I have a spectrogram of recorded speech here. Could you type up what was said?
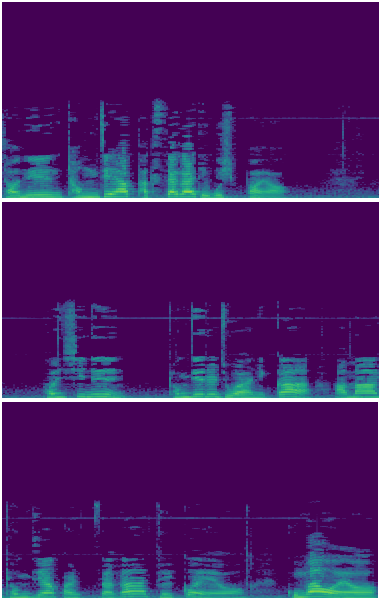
저는 경제학 박사가 되고 싶어요. 번 씨는 경제를 좋아하니까 아마 경제학 박사가 될 거예요. 고마워요.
